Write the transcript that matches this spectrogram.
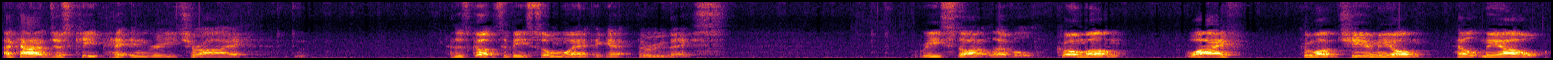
I can't just keep hitting retry. There's got to be some way to get through this. Restart level. Come on. Wife, come on, cheer me on. Help me out.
